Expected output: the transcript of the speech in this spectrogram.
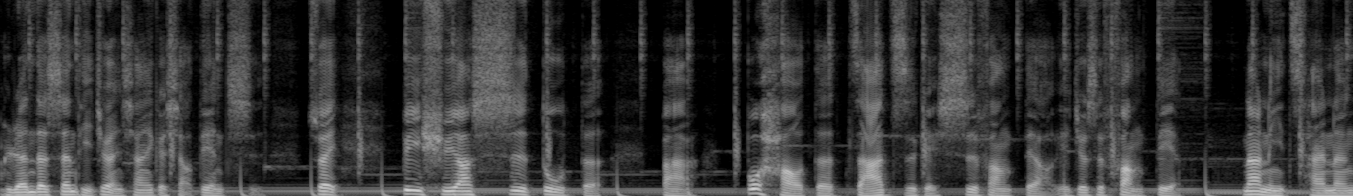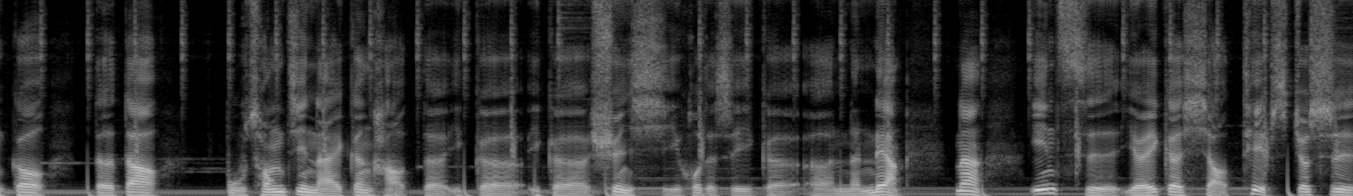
人的身体就很像一个小电池，所以必须要适度的把不好的杂质给释放掉，也就是放电。那你才能够得到补充进来更好的一个一个讯息或者是一个呃能量。那因此有一个小 tips，就是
